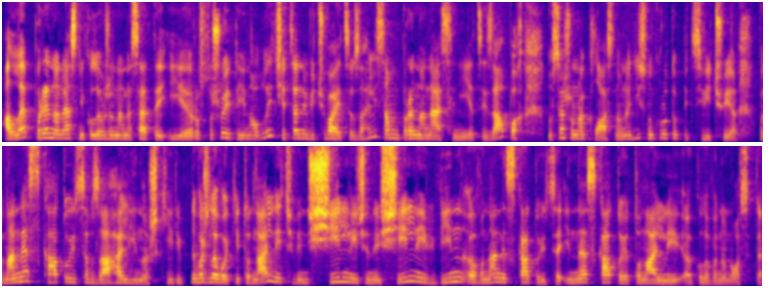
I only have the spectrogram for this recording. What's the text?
Але при нанесенні, коли вже нанесете і розташуєте її на обличчі, це не відчувається взагалі. Саме при нанесенні є цей запах. Ну все ж вона класна, вона дійсно круто підсвічує. Вона не скатується взагалі на шкірі. Неважливо, який тональний, чи він щільний, чи не щільний. Він е, вона не скатується і не скатує тональний, е, коли ви наносите.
